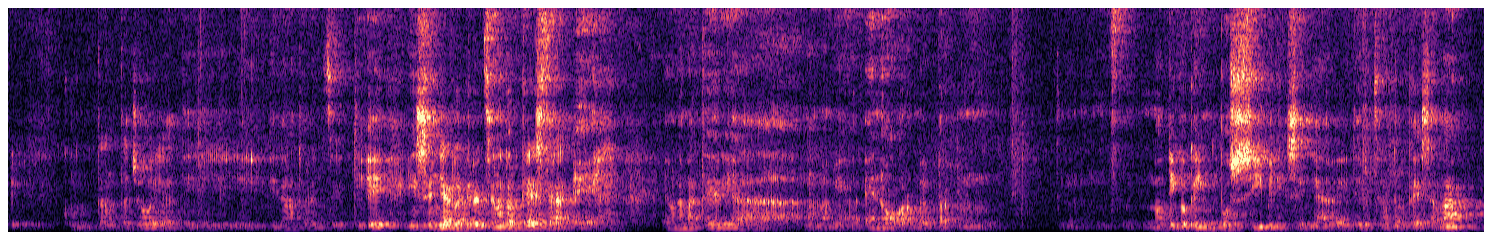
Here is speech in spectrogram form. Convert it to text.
eh, con tanta gioia di, di Donato Renzetti e insegnare la direzione d'orchestra è, è una materia, mamma mia, enorme. Non dico che è impossibile insegnare direzione d'orchestra, ma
